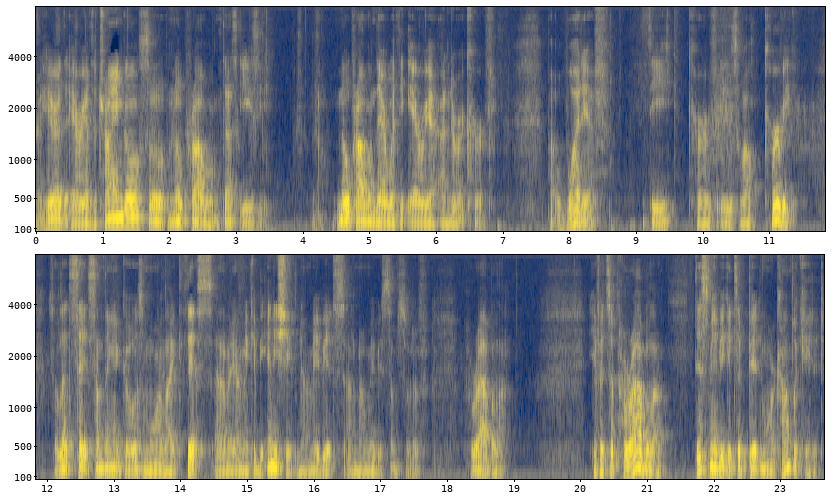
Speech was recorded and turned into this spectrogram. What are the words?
right here, the area of the triangle. So no problem, that's easy. No problem there with the area under a curve. But what if the curve is, well, curvy. So let's say it's something that goes more like this. Um, I mean, it could be any shape now. Maybe it's, I don't know, maybe it's some sort of parabola. If it's a parabola, this maybe gets a bit more complicated.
